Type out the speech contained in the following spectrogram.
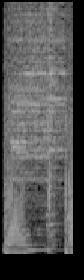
Música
